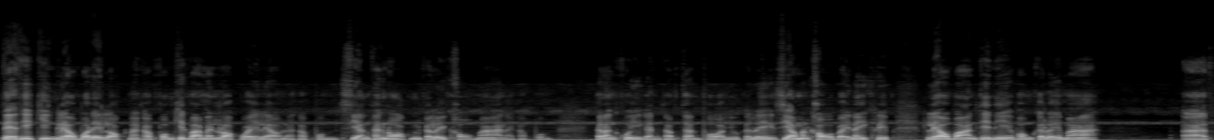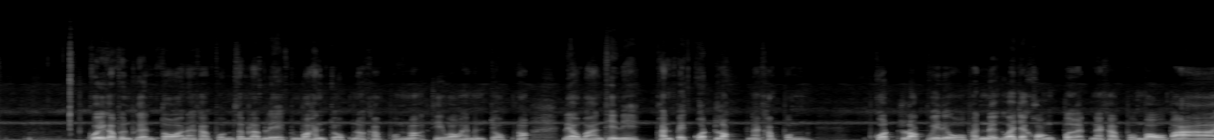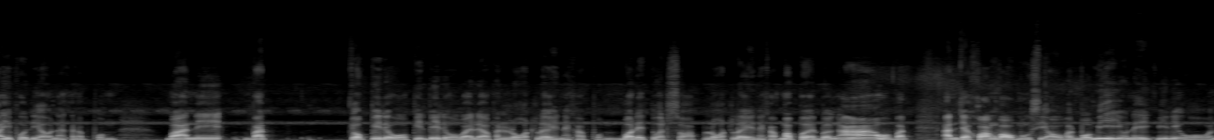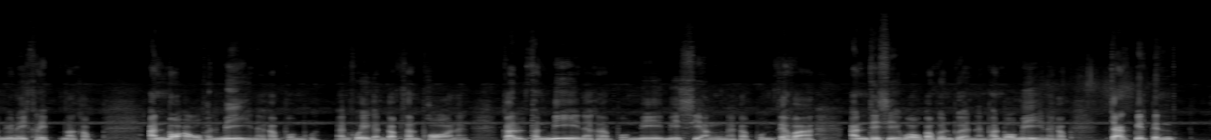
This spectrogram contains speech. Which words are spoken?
แต่ที่จริงแล้วบ่ได้ล็อกนะครับ ผมคิดว่ามันล็อกไว้แล้วนะครับ ผมเสียงทางนอกมันก็เลยเข้ามานะครับ ผม กำลังคุยกันครับท่านพ่ออยู่ก็เลยเสียงมันเข้าไปในคลิป แล้วบานที่นี่ผมก็เลยมาอ่าคุยกับเพื่อนๆต่อนะครับผมสำหรับเลขมันบ่ทันจบเนาะครับผมเนาะที่ว่าให้มันจบเนาะแล้วบานที่นี่พันไปกดล็อกนะครับ ผมกดล็อกวิดีโอพันนึกว่าจะของเปิดนะครับ ผมเบาไปผู้เดียวนะครับ ผมบานนี้บัตร จบวิดีโอปิดวิดีโอไว้แล้วพันโหลดเลยนะครับผมบ่ได้ตรวจสอบโหลดเลยนะครับมาเปิดเบิ่งอ้าวบัตรอันจะคล้องเบามงสีเอาพันโบมี่อยู่ในวิดีโออยู่ในคลิปนะครับอันบ่เอาพันมี่นะครับผมอันคุยกันกับท่านพ่อนะกันพันมี่นะครับผมมี่มีเสียงนะครับ ผมแต่ว่าอันที่สี่ว่ากับเพื่อนๆนั่นพันบ่มี่นะครับจากปิดเป็น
